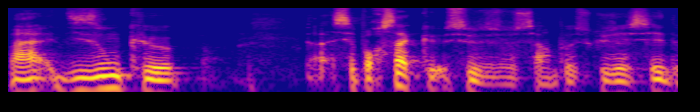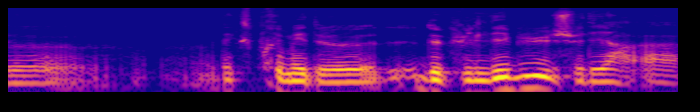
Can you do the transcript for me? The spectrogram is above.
Bah, disons que c'est pour ça que c'est un peu ce que j'essaie d'exprimer de, depuis le début. Je veux dire, euh,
